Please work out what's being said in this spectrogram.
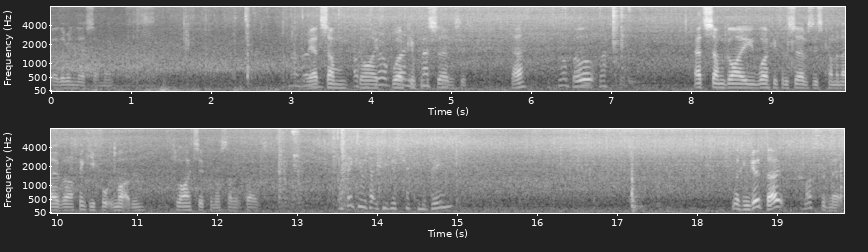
They're in there somewhere. No, We had some guy working for the services. It's not Oh. plastic. Had some guy working for the services coming over. I think he thought we might have been fly tipping or something. Folks. I think he was actually just checking the bin. Looking good though, must admit.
